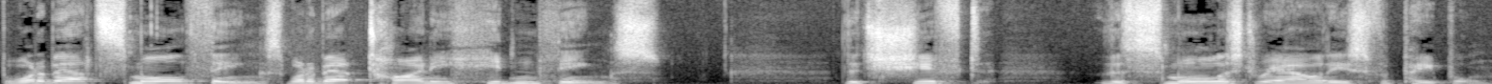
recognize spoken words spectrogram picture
But what about small things? What about tiny hidden things that shift the smallest realities for people?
